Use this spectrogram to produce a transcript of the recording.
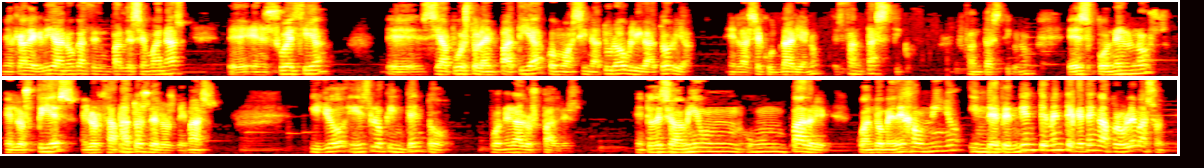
Mira qué alegría, ¿no? Que hace un par de semanas eh, en Suecia eh, se ha puesto la empatía como asignatura obligatoria en la secundaria, ¿no? Es fantástico, fantástico, ¿no? Es ponernos en los pies, en los zapatos de los demás. Y yo es lo que intento poner a los padres. Entonces, a mí un, un padre, cuando me deja un niño, independientemente que tenga problemas o no,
